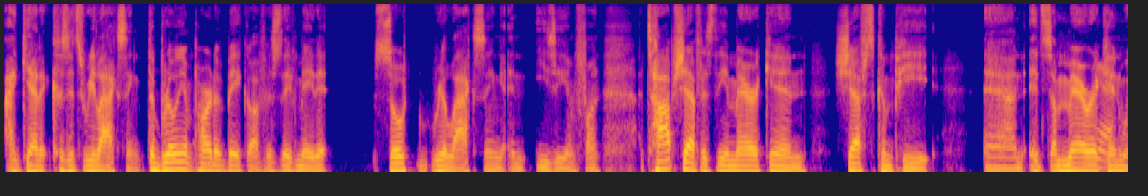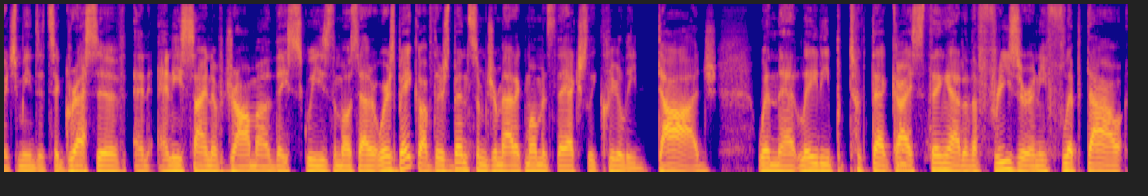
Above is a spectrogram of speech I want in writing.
I get it because it's relaxing. The brilliant part of Bake Off is they've made it so relaxing and easy and fun. Top Chef is the American chefs compete, and it's American, which means it's aggressive, and any sign of drama, they squeeze the most out of it. Whereas Bake Off, there's been some dramatic moments they actually clearly dodge when that lady p- took that guy's thing out of the freezer and he flipped out.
